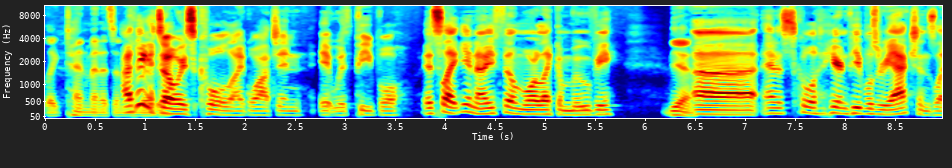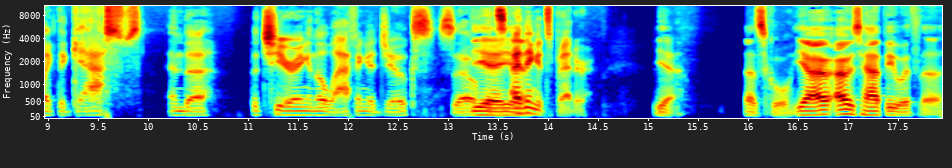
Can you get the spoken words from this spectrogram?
like ten minutes? In I think it's always cool, like watching it with people. It's like you know, you feel more like a movie, yeah. uh, and it's cool hearing people's reactions, like the gasps and the the cheering and the laughing at jokes. So Yeah, it's, I think it's better. Yeah, that's cool. Yeah, I, I was happy with uh,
